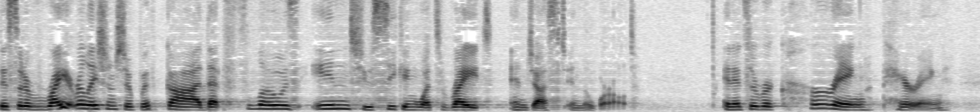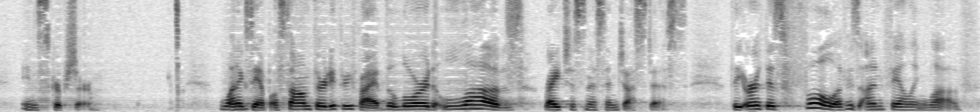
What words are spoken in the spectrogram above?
This sort of right relationship with God that flows into seeking what's right and just in the world. And it's a recurring pairing in Scripture. One example Psalm 33 5. The Lord loves righteousness and justice. The earth is full of his unfailing love.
